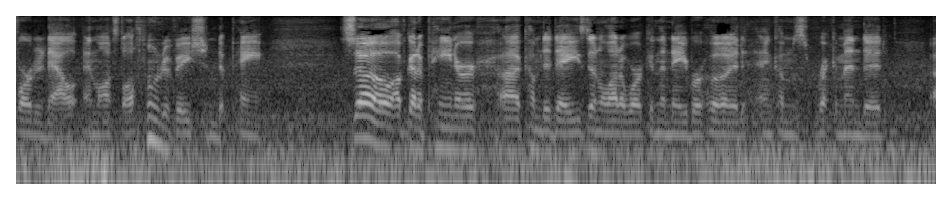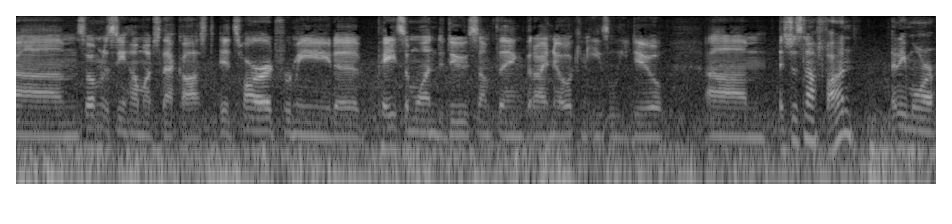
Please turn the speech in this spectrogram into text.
farted out and lost all motivation to paint. So I've got a painter uh, come today. He's done a lot of work in the neighborhood and comes recommended um, so I'm going to see how much that costs. It's hard for me to pay someone to do something that I know it can easily do. Um, it's just not fun anymore.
